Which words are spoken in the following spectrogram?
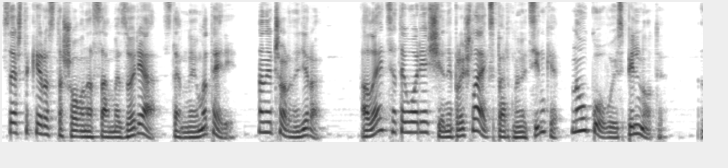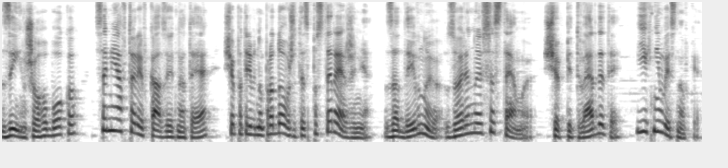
все ж таки розташована саме зоря з темної матерії, а не чорна діра. Але ця теорія ще не пройшла експертної оцінки наукової спільноти. З іншого боку, самі автори вказують на те, що потрібно продовжити спостереження за дивною зоряною системою, щоб підтвердити їхні висновки.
